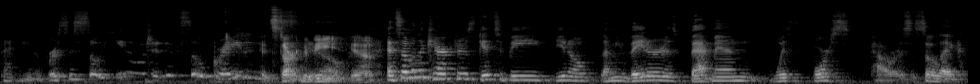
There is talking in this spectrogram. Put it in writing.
that universe is so huge and it's so great. And It's starting to be, know, yeah. And some of the characters get to be, you know, I mean, Vader is Batman with Force powers. So like,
